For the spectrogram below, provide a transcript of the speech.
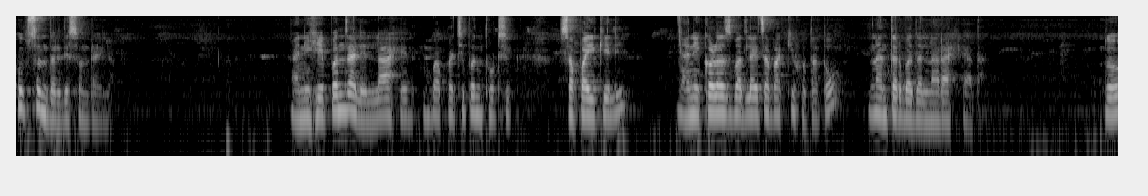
खूप सुंदर दिसून राहिलं. आणि हे पण झालेलं आहे. बाप्पाची पण थोडीशी सफाई केली. आणि कळस बदलायचा बाकी होता तो. नंतर बदलणार आहे आता. जो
